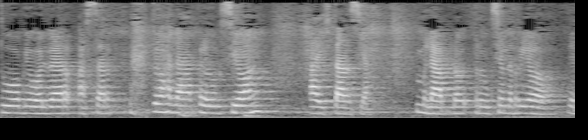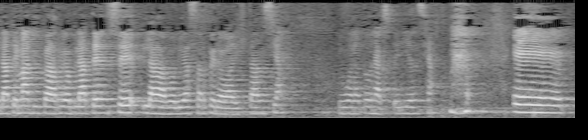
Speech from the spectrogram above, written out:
tuvo que volver a hacer toda la producción a distancia. La producción del río, de la temática río platense, la volvió a hacer pero a distancia. Y bueno, toda una experiencia. Eh,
